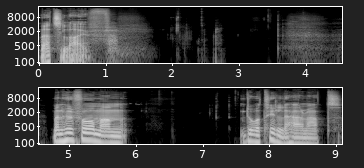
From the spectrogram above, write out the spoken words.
That's life. Men hur får man då till det här med att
